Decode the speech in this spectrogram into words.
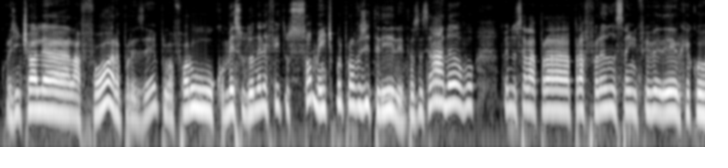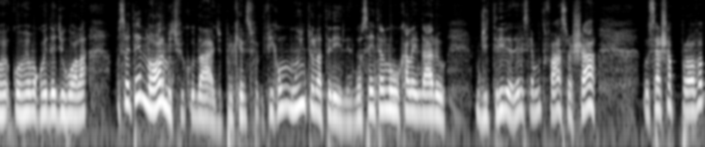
Quando a gente olha lá fora, por exemplo, lá fora o começo do ano ele é feito somente por provas de trilha. Então você diz, ah, não, vou, tô indo, sei lá, pra, pra França em fevereiro, quer cor- correr uma corrida de rua lá, você vai ter enorme dificuldade, porque eles ficam muito na trilha. Então você entra no calendário de trilha deles, que é muito fácil achar, você acha a prova,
